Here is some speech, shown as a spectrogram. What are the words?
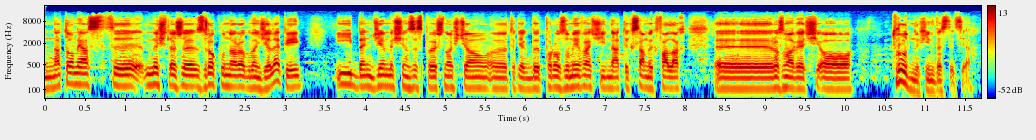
Natomiast myślę, że z roku na rok będzie lepiej i będziemy się ze społecznością tak jakby porozumiewać i na tych samych falach rozmawiać o trudnych inwestycjach.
